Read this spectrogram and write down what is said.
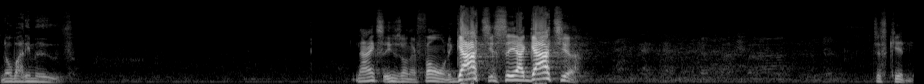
Nobody move. Now, actually, he was on their phone. I got you. See, I got you. Just kidding.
